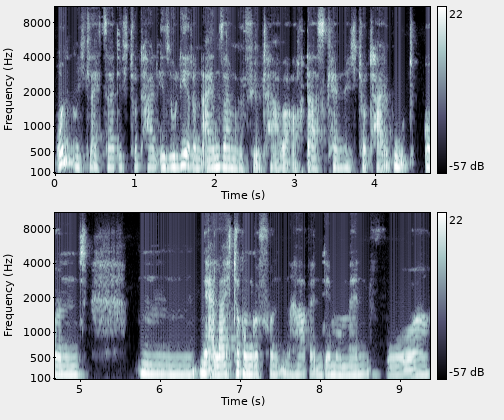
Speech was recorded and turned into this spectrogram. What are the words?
und mich gleichzeitig total isoliert und einsam gefühlt habe. Auch das kenne ich total gut. Und mh, mm, eine Erleichterung gefunden habe in dem Moment, wo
